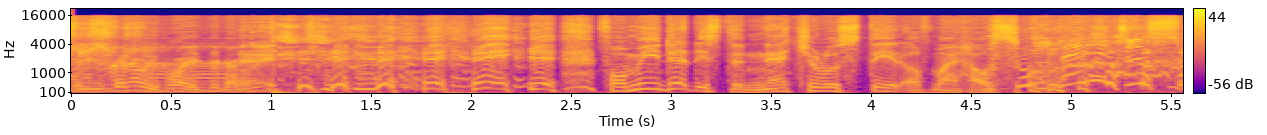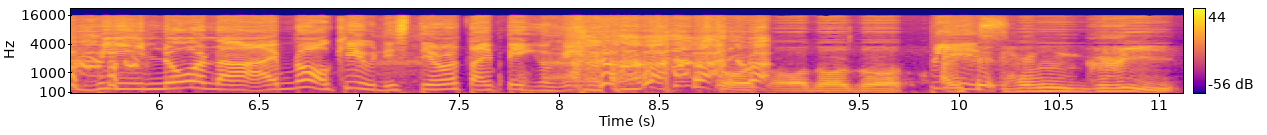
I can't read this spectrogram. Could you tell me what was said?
so, you cannot before, is it? Dani? For me, that is the natural state of my household. Let it just be known. Uh, I'm not okay with this stereotyping, okay? go, go, go, go. Please. I said hungry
